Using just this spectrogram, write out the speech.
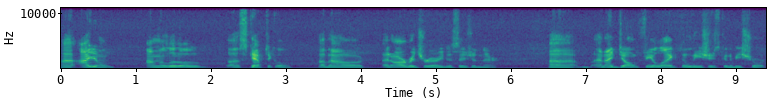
Uh, I don't, I'm a little uh, skeptical about an arbitrary decision there. Uh, and I don't feel like the leash is going to be short.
